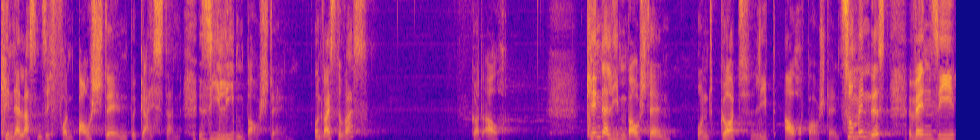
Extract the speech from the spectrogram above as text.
Kinder lassen sich von Baustellen begeistern. Sie lieben Baustellen. Und weißt du was? Gott auch. Kinder lieben Baustellen und Gott liebt auch Baustellen. Zumindest, wenn sie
